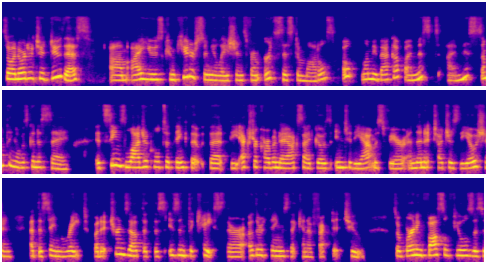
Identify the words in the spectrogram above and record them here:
So in order to do this, um, I use computer simulations from Earth system models. Oh, let me back up. I missed, I missed something I was gonna say. It seems logical to think that, that the extra carbon dioxide goes into the atmosphere and then it touches the ocean at the same rate, but it turns out that this isn't the case. There are other things that can affect it too. So burning fossil fuels is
